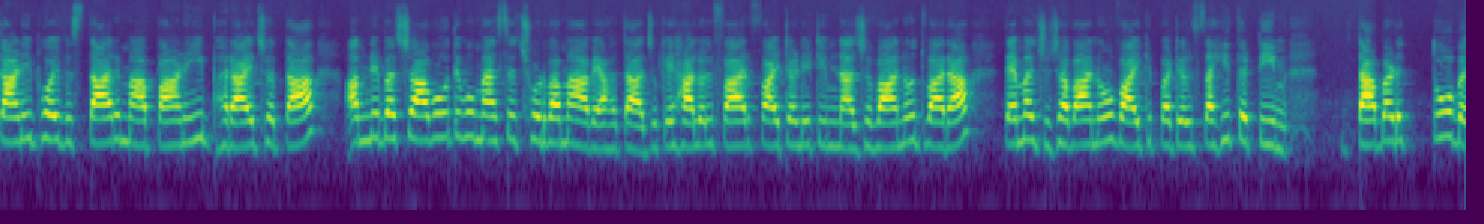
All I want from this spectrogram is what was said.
કાણીભોય વિસ્તારમાં પાણી ભરાઈ જતા અમને બચાવો તેવો મેસેજ છોડવામાં આવ્યા હતા. જોકે હાલોલ ફાયર ફાઇટરની ટીમના જવાનો દ્વારા તેમજ જવાનો વાઈક પટેલ સહિત ટીમ તાબડતોબ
